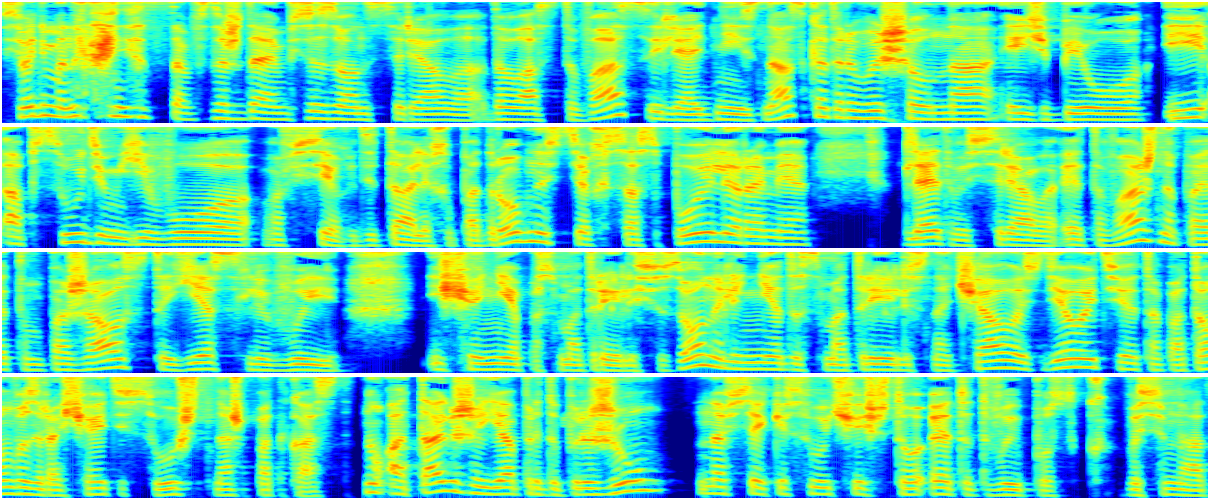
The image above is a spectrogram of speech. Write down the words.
Сегодня мы наконец-то обсуждаем сезон сериала The Last of Us или «Одни из нас», который вышел на HBO, и обсудим его во всех деталях и подробностях со спойлерами. Для этого сериала это важно, поэтому, пожалуйста, если вы еще не посмотрели сезон или не досмотрели сначала, сделайте это, а потом возвращайтесь слушать наш подкаст. Ну, а также я предупрежу на всякий случай, что этот выпуск 18+,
